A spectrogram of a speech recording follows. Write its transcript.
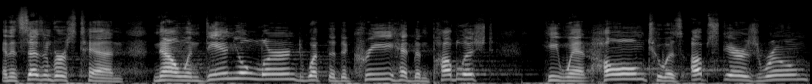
And it says in verse 10 Now, when Daniel learned what the decree had been published, he went home to his upstairs room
